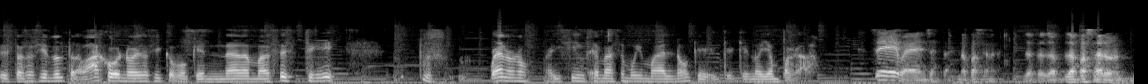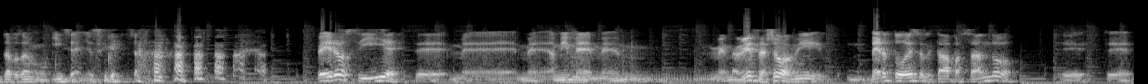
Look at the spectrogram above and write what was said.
estás haciendo el trabajo, no es así como que nada más este, pues bueno, no, ahí sí se me hace muy mal, ¿no? Que, que, no hayan pagado. Sí, bueno, ya está, no pasa nada. Ya, ya, pasaron, ya pasaron como 15 años, así que ya. Pero sí, este, me, me, a mí me, me, me, me, a mí ver todo eso que estaba pasando, este,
